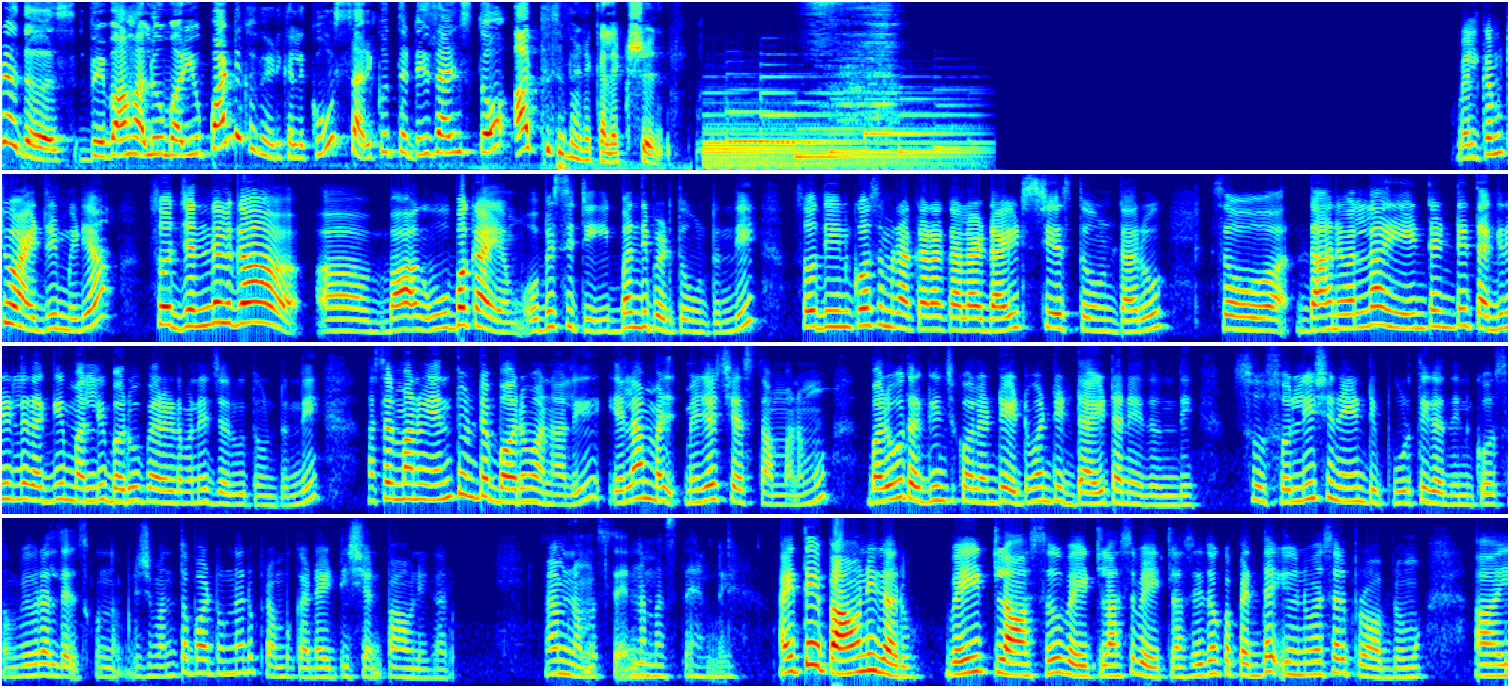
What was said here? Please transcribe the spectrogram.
Brothers వివాహాలు మరియు పండుగ వేడుకలకు సరికొత్త డిజైన్స్తో అద్భుతమైన collection welcome to iDream media so జనరల్గా బాగా ఊబకాయం ఒబెసిటీ ఇబ్బంది పెడుతూ ఉంటుంది. సో దీనికోసం రకరకాల డైట్స్ చేస్తూ ఉంటారు. సో దానివల్ల ఏంటంటే తగినట్లు తగ్గి మళ్ళీ బరువు పెరగడం అనేది జరుగుతూ ఉంటుంది. అసలు మనం ఎంత ఉంటే బరువు అనాలి ఎలా మెజర్ చేస్తాం మనము బరువు తగ్గించుకోవాలంటే ఎటువంటి డైట్ అనేది ఉంది? సో సొల్యూషన్ ఏంటి పూర్తిగా దీనికోసం? వివరాలు తెలుసుకుందాం. నిజమంతో మనతో పాటు ఉన్నారు ప్రముఖ డైటీషియన్ పావని గారు. మ్యామ్ నమస్తే నమస్తే అండి. అయితే పావని గారు weight loss weight loss weight loss ఇది ఒక పెద్ద యూనివర్సల్ ప్రాబ్లమ్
